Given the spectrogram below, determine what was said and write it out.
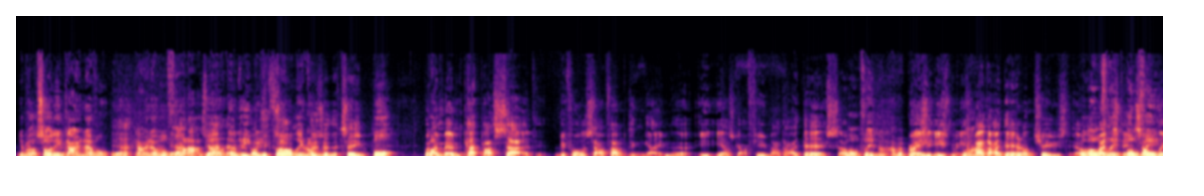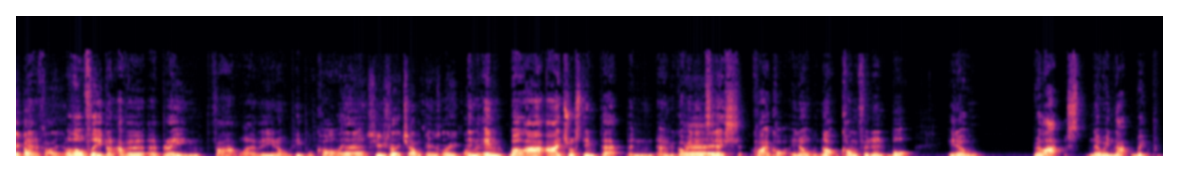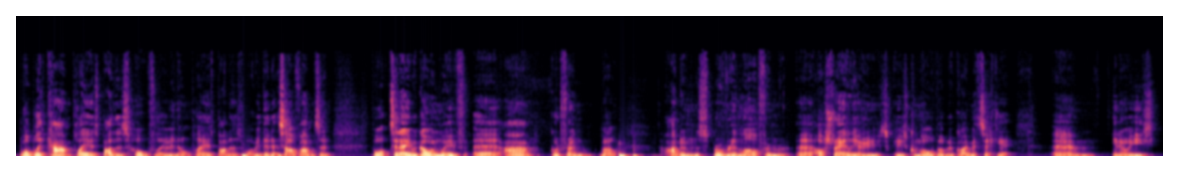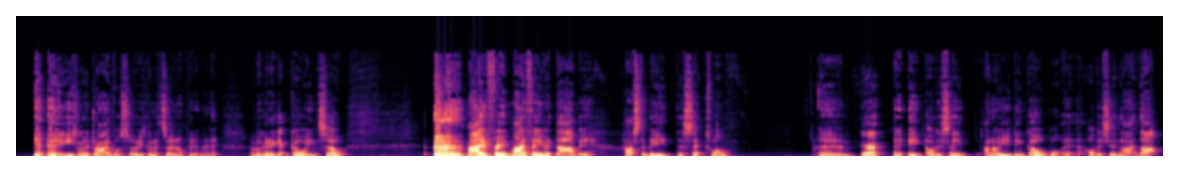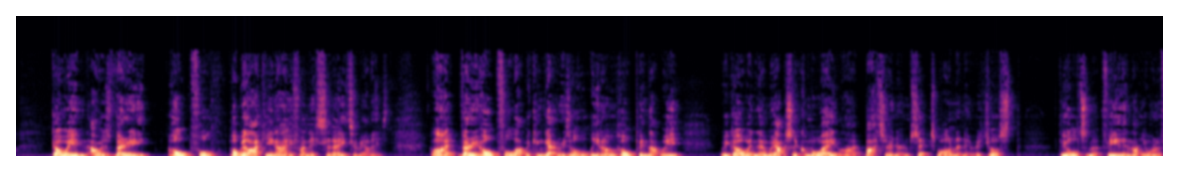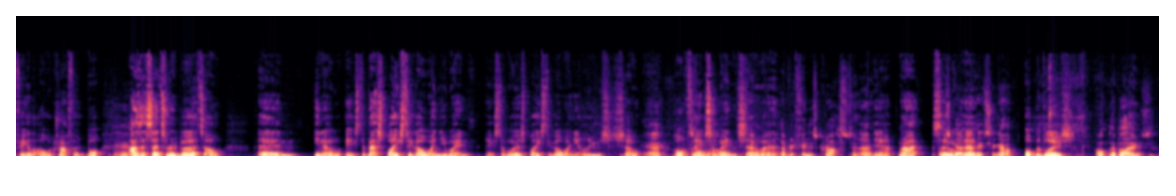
yeah, but so did Gary Neville. Yeah, Gary Neville Yeah, thought that as yeah, well. and he Everybody was thought totally because wrong. of the team. But, But, but and, and Pep has said before the Southampton game that he, he has got a few mad ideas. So well, hopefully he don't have a brain. his, his, his like- mad idea on Tuesday, well, on Wednesday, totally yeah. backfired. Well, hopefully you don't have a, a brain fart, whatever you know people call it. yeah, but it's usually a Champions League one. in, in well, I, I trust in Pep, and, we're going Yeah, into yeah. this quite, you know, not confident, but you know, relaxed, knowing that we probably can't play as bad as. Hopefully, we don't play as bad as what we did at Southampton. But today we're going with uh, our good friend, well, Adam's brother-in-law from uh, Australia, who's, who's come over. We've got him a ticket. Um, you know, he's he's going to drive us, so he's going to turn up in a minute, and we're going to get going. So my fa- my favourite derby has to be the six one. Um, yeah, it, it, obviously, I know you didn't go, but it, obviously, like that going, I was very hopeful. Probably like a United fan is today, to be honest. Like very hopeful that we can get a result. You know, hoping that we we go and then we actually come away like battering them six one, and it was just the ultimate feeling that you want to feel at Old Trafford. But as I said to Roberto, um, you know, it's the best place to go when you win. It's the worst place to go when you lose. So yeah. hopefully it's a win. So uh, everything's crossed today. yeah, right. Let's So get uh, ready to go. up the Blues. Up the Blues.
